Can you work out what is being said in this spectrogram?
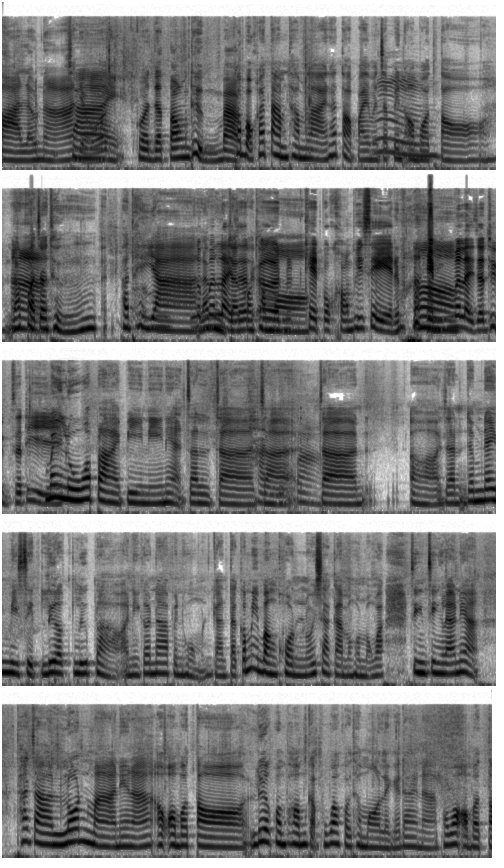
บาลแล้วนะใช่เดี๋ยวควรจะต้องถึงแบบเขาบอกถ้าตามไทำลายถ้าต่อไปมันจะเป็นอือมบตแล้วพอจะถึงพัทยาแล้วแล้วเมื่อไหร่ถึงจะจะกทเออมเขตปกครองพิเศษเออเมื่อไหร่จะถึงสักทีไม่รู้ว่าปลายปีนี้เนี่ยจะจะทันจะหรือเปล่าจะเอ่อ จะจะไม่ได้มีสิทธิ์เลือกหรือเปล่า อันนี้ก็น่าเป็นห่วงเหมือนกัน แต่ก็มีบางคนวิชาการบางคนบอกว่า จริง ๆ แล้วเนี่ยถ้าจะล่นมาเนี่ยนะเอาอบตเลือกพร้อมๆ กับผู้ว่ากทมเลยก็ได้นะ เพราะว่าอบต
